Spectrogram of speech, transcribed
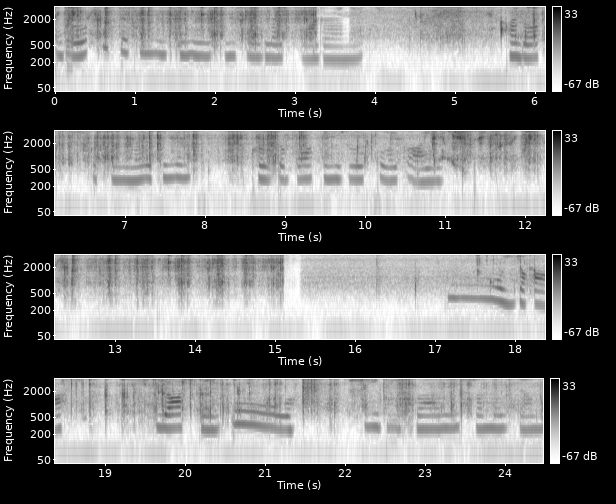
And it looks like there's something inside like water in it. Kinda looks disgusting in my opinion. Cause the black things look like eyes. Ooh, yas. Yas queen. Ooh. She be from some of them.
